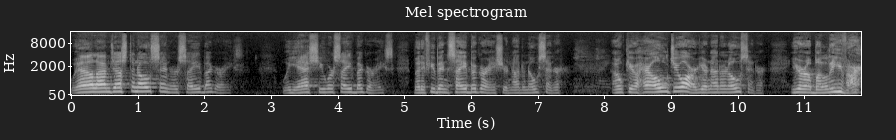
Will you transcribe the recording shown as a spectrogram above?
Well, I'm just an old sinner saved by grace. Well, yes, you were saved by grace. But if you've been saved by grace, you're not an old sinner. I don't care how old you are, you're not an old sinner. You're a believer.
